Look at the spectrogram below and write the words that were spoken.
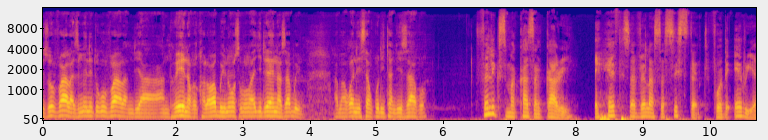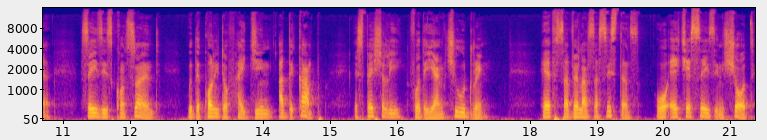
zovala zimene tikuvala ndi anthu ena kakhala wabwinonso momwe achitira ena zabwino amakwanisa kutithandizako Felix Makazankari, a health surveillance assistant for the area, says he's concerned with the quality of hygiene at the camp, especially for the young children. Health surveillance assistants, or HSAs in short,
